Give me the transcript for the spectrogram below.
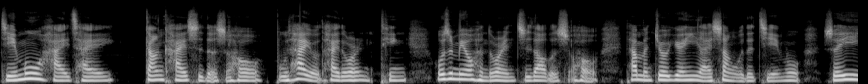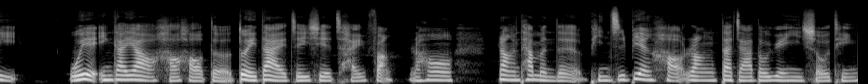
节目还才刚开始的时候，不太有太多人听，或是没有很多人知道的时候，他们就愿意来上我的节目，所以我也应该要好好的对待这些采访，然后让他们的品质变好，让大家都愿意收听。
